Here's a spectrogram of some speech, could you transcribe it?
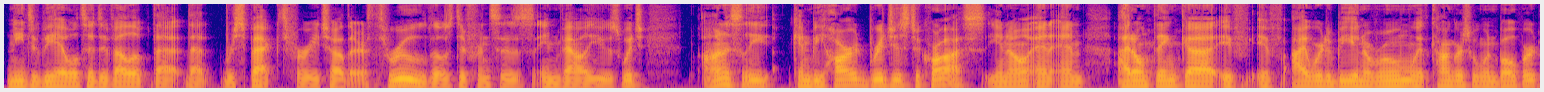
need to be able to develop that that respect for each other through those differences in values, which honestly can be hard bridges to cross. You know, and and I don't think uh, if if I were to be in a room with Congresswoman Boebert,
